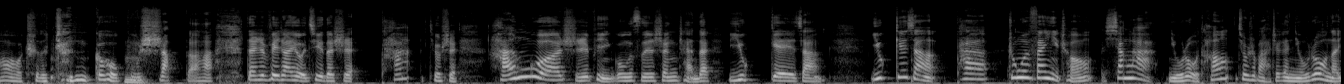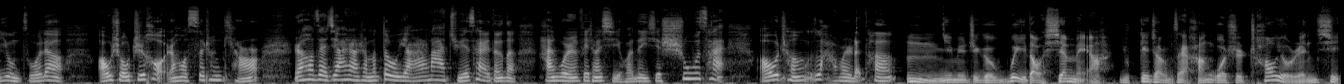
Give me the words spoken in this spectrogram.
哦，吃的真够不少的哈！但是非常有趣的是，它就是韩国食品公司生产的 Yugeang。Yugeang，它中文翻译成香辣牛肉汤，就是把这个牛肉呢用佐料熬熟之后，然后撕成条儿，然后再加上什么豆芽辣、蕨菜等等韩国人非常喜欢的一些蔬菜，熬成辣味儿的汤。嗯，因为这个味道鲜美啊，Yugeang 在韩国是超有人气，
